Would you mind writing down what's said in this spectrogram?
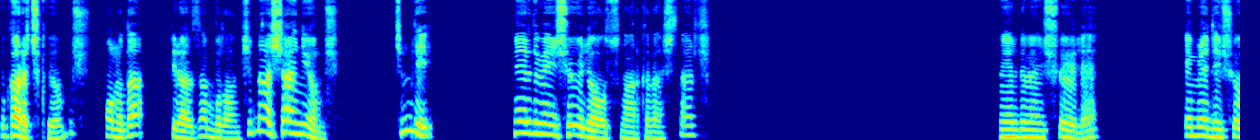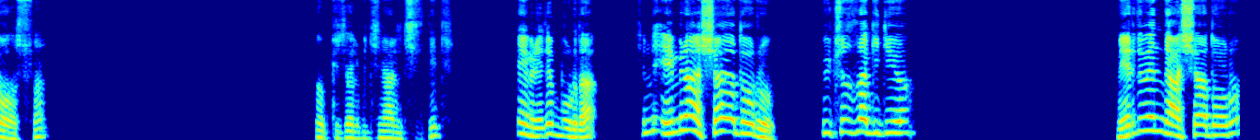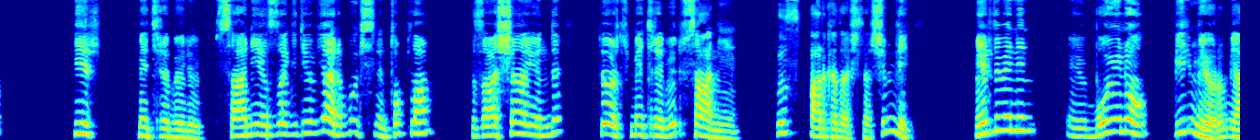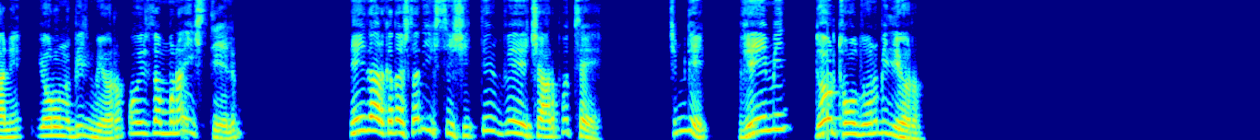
yukarı çıkıyormuş. Onu da birazdan bulalım. Şimdi aşağı iniyormuş. Şimdi Merdiven şöyle olsun arkadaşlar. Merdiven şöyle. Emre de şu olsun. Çok güzel bir cinali çizdik. Emre de burada. Şimdi Emre aşağıya doğru 3 hızla gidiyor. Merdiven de aşağı doğru 1 metre bölü saniye hızla gidiyor. Yani bu ikisinin toplam hızı aşağı yönde 4 metre bölü saniye hız arkadaşlar. Şimdi Merdivenin e, boyunu bilmiyorum. Yani yolunu bilmiyorum. O yüzden buna x diyelim. Neydi arkadaşlar? x eşittir v çarpı t. Şimdi v'min 4 olduğunu biliyorum.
